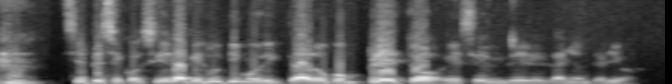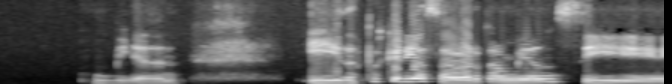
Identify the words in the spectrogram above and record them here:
siempre se considera que el último dictado completo es el del año anterior. Bien. Y después quería saber también si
